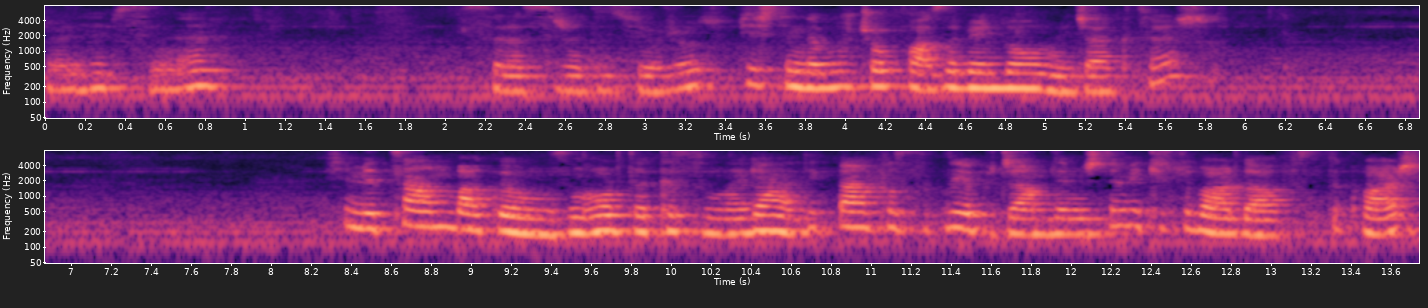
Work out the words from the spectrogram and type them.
Şöyle hepsini sıra sıra diziyoruz. Piştiğinde bu çok fazla belli olmayacaktır. Şimdi tam baklavamızın orta kısmına geldik. Ben fıstıklı yapacağım demiştim. 2 su bardağı fıstık var.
